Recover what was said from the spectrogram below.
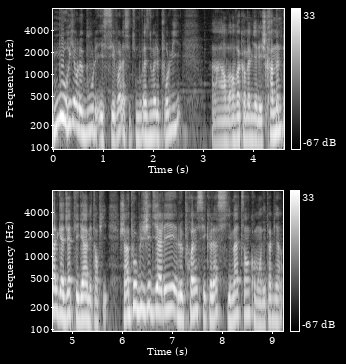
mourir le boule. Et c'est, voilà, c'est une mauvaise nouvelle pour lui. Ah, on, va, on, va, quand même y aller. Je crame même pas le gadget, les gars, mais tant pis. Je suis un peu obligé d'y aller. Le problème, c'est que là, s'il m'attend, comme on n'est pas bien,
